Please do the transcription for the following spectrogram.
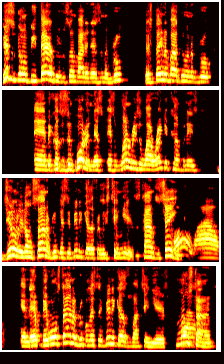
this is going to be therapy for somebody that's in a group that's thinking about doing a group, and because it's important. That's it's one reason why record companies generally don't sign a group unless they've been together for at least ten years. It's times have changed. Oh wow! And they, they won't sign a group unless they've been together for about ten years. Most Wow. times,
